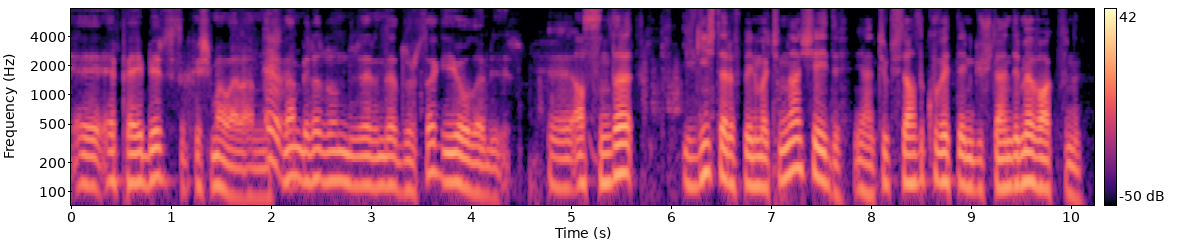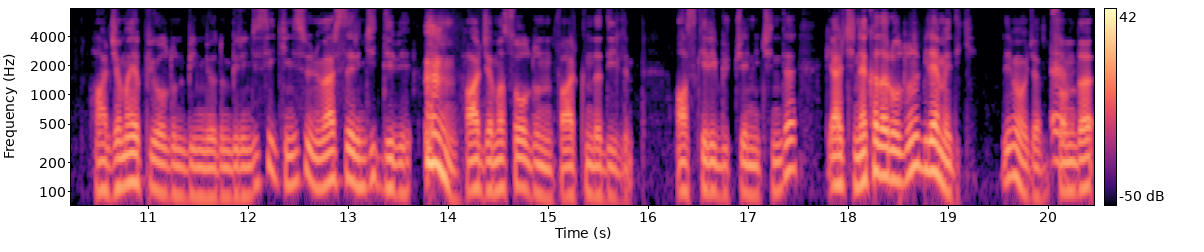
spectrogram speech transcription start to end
e, epey bir sıkışma var anlaşılan. Evet. Biraz onun üzerinde dursak iyi olabilir. Ee, aslında ilginç taraf benim açımdan şeydi. Yani Türk Silahlı Kuvvetleri'ni Güçlendirme Vakfı'nın harcama yapıyor olduğunu bilmiyordum birincisi. İkincisi üniversitelerin ciddi bir harcaması olduğunun farkında değildim. Askeri bütçenin içinde. Gerçi ne kadar olduğunu bilemedik. Değil mi hocam? Evet. Sonunda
